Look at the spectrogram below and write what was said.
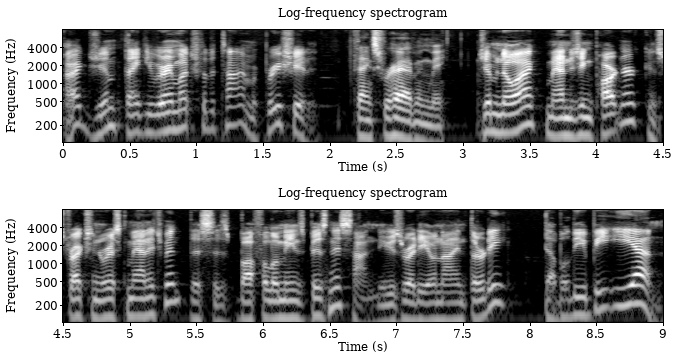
All right, Jim, thank you very much for the time. Appreciate it. Thanks for having me. Jim Nowak, Managing Partner, Construction Risk Management. This is Buffalo Means Business on News Radio 930, WBEN.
